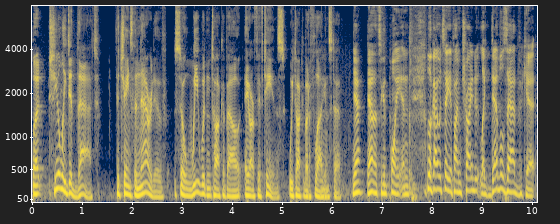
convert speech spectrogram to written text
But she only did that to change the narrative so we wouldn't talk about AR 15s. We talked about a flag hmm. instead. Yeah, yeah, that's a good point. And look, I would say if I'm trying to, like, devil's advocate,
